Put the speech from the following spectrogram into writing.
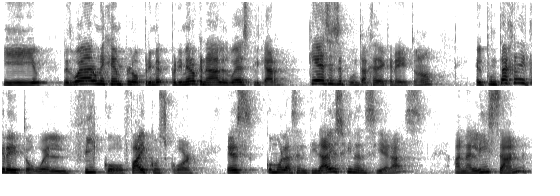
y les voy a dar un ejemplo. primero que nada les voy a explicar qué es ese puntaje de crédito, ¿no? El puntaje de crédito o el FICO o FICO score es como las entidades financieras analizan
